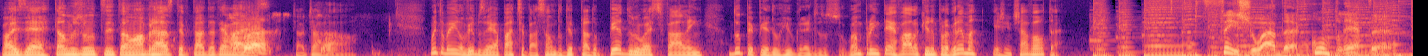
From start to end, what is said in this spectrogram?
Pois é, estamos juntos então. Um abraço, deputado. Até mais. Um abraço. Tchau, tchau. tchau. Muito bem, ouvimos aí a participação do deputado Pedro Westphalen, do PP do Rio Grande do Sul. Vamos para o intervalo aqui no programa e a gente já volta. Feijoada completa.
